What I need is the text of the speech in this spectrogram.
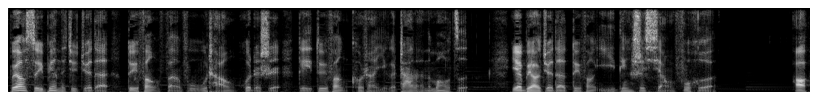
不要随便的就觉得对方反复无常，或者是给对方扣上一个渣男的帽子，也不要觉得对方一定是想复合。好，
